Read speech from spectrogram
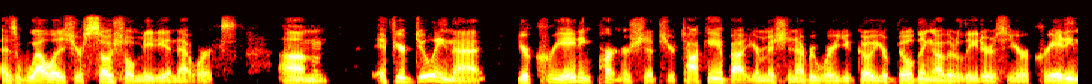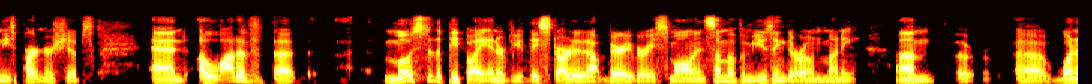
as well as your social media networks. Um, mm-hmm. If you're doing that, you're creating partnerships. You're talking about your mission everywhere you go. You're building other leaders. You're creating these partnerships. And a lot of uh, most of the people I interviewed, they started out very, very small, and some of them using their own money. Um, uh, uh one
